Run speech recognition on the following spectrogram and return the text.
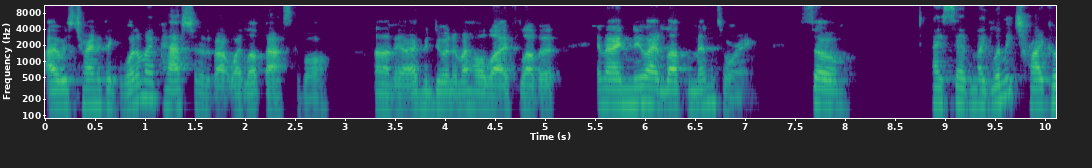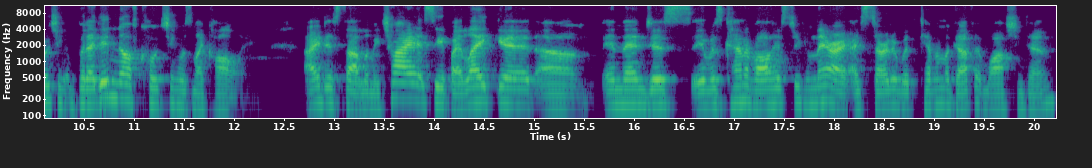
I was trying to think, what am I passionate about? Well, I love basketball. Um, I've been doing it my whole life, love it and I knew I loved mentoring. So I said, like, let me try coaching, but I didn't know if coaching was my calling. I just thought, let me try it, see if I like it. Um, and then just, it was kind of all history from there. I, I, started with Kevin McGuff at Washington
